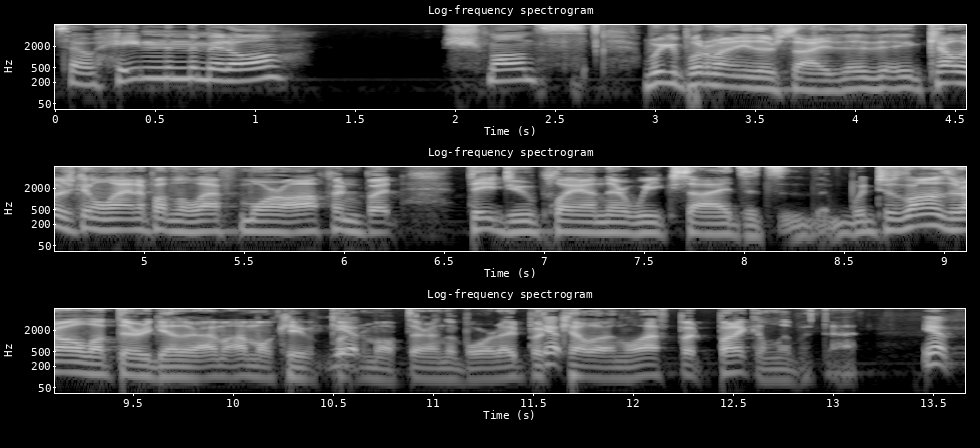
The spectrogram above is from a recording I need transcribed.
so Hayton in the middle, Schmaltz We can put them on either side. Keller's going to line up on the left more often, but they do play on their weak sides. It's which as long as they're all up there together, I'm, I'm okay with putting Yep. them up there on the board. I'd put Yep. Keller on the left, but but I can live with that. Yep.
